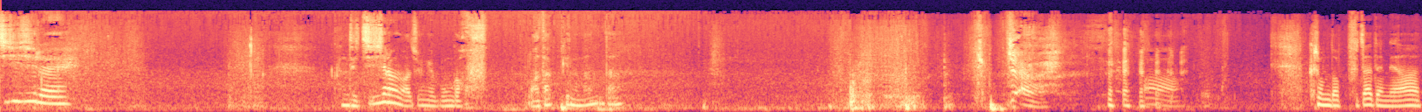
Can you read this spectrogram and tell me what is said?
찌질해. 근데 찌질한 와중에 뭔가 훅 와닿기는 한다. 야! 아. 그럼 너 부자 되면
